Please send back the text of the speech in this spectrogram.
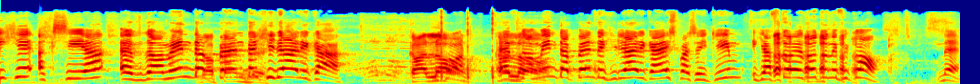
είχε αξία 75 χιλιάρικα. Καλό. Λοιπόν, 75 καλό. χιλιάρικα έσπασε η Κιμ, γι' αυτό εδώ το νυφικό. Ναι.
